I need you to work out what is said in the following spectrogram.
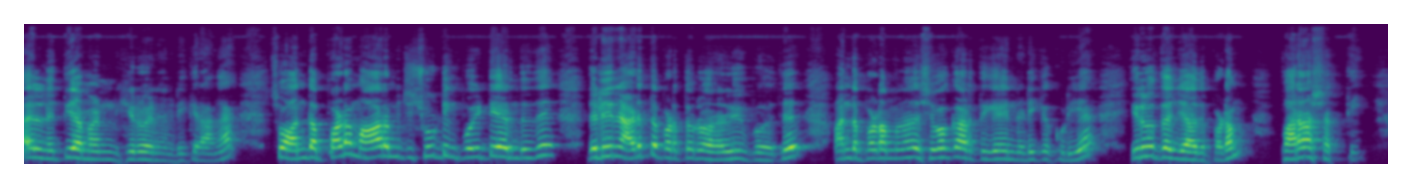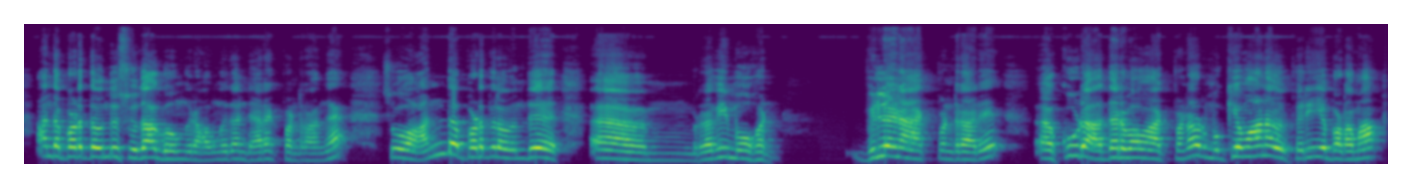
அதில் நித்யா மேனன் ஹீரோயின் நடிக்கிறாங்க. ஸோ அந்த படம் ஆரம்பித்து ஷூட்டிங் போயிட்டே இருந்தது. திடீர்னு அடுத்த படத்தோட ஒரு அறிவிப்பு வருது அந்த படம் வந்து சிவகார்த்திகேயன் நடிக்கக்கூடிய இருபத்தஞ்சாவது படம் பராசக்தி. அந்த படத்தை வந்து சுதா கோங்கர் அவங்க தான் டைரக்ட் பண்ணுறாங்க ஸோ அந்த படத்தில் வந்து ரவி மோகன் வில்லனை ஆக்ட் பண்ணுறாரு கூட அதர்வாவும் ஆக்ட் பண்ணார். ஒரு முக்கியமான ஒரு பெரிய படமாக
